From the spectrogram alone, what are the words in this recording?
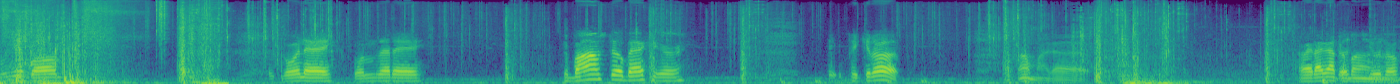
We get bomb. Going A. One's at A. The bomb's still back here. Hey, Pick it up. Oh my god. Alright, I got the bomb. you.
